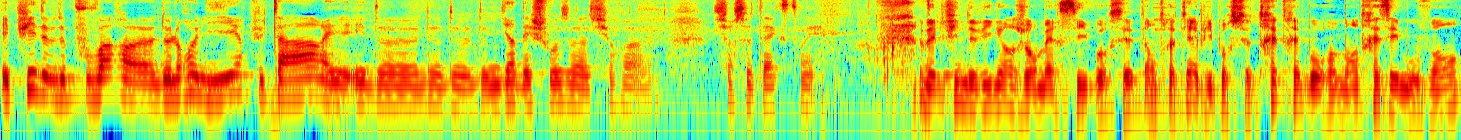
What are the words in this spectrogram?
et puis de, pouvoir de le relire plus tard et, de, de, me dire des choses sur, sur ce texte. Oui. Delphine de Vigan, je vous remercie pour cet entretien et puis pour ce très très beau roman, très émouvant,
